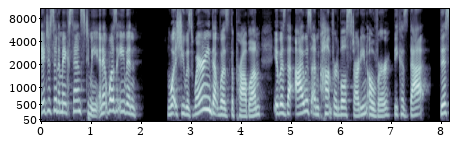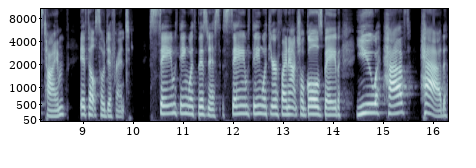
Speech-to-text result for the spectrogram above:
It just didn't make sense to me. And it wasn't even what she was wearing that was the problem. It was that I was uncomfortable starting over because that this time it felt so different. Same thing with business, same thing with your financial goals, babe. You have had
